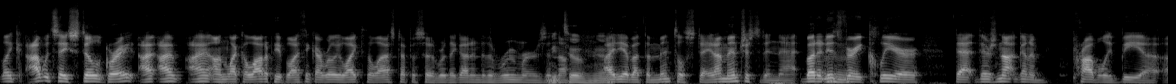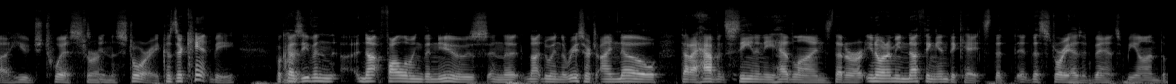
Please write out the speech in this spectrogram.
like I would say still great. I, I, I, unlike a lot of people, I think I really liked the last episode where they got into the rumors and Me the too, yeah. idea about the mental state. I'm interested in that, but it is mm-hmm. very clear that there's not going to probably be a, a huge twist in the story because there can't be. Because even uh, not following the news and the not doing the research, I know that I haven't seen any headlines that are, you know what I mean. Nothing indicates that this story has advanced beyond the,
